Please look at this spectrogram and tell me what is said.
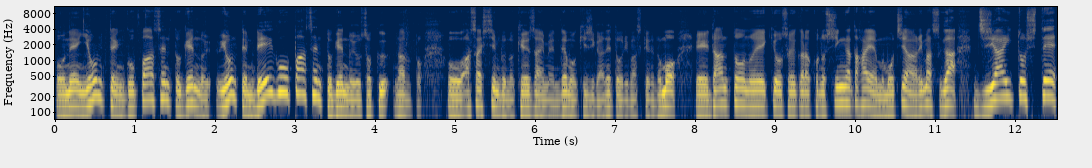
年4.5%減の4.05%減の予測などと朝日新聞の経済面でも記事が出ておりますけれども、え、暖冬の影響それからこの新型肺炎ももちろんありますが地合として、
